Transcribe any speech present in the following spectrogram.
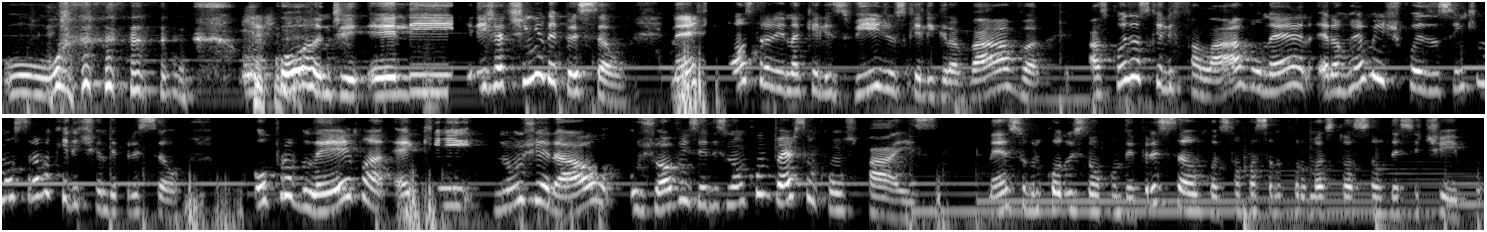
O, o Corrand, ele, ele já tinha depressão, né? Mostra ali naqueles vídeos que ele gravava, as coisas que ele falava, né? Eram realmente coisas assim que mostrava que ele tinha depressão. O problema é que, no geral, os jovens eles não conversam com os pais, né? Sobre quando estão com depressão, quando estão passando por uma situação desse tipo.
